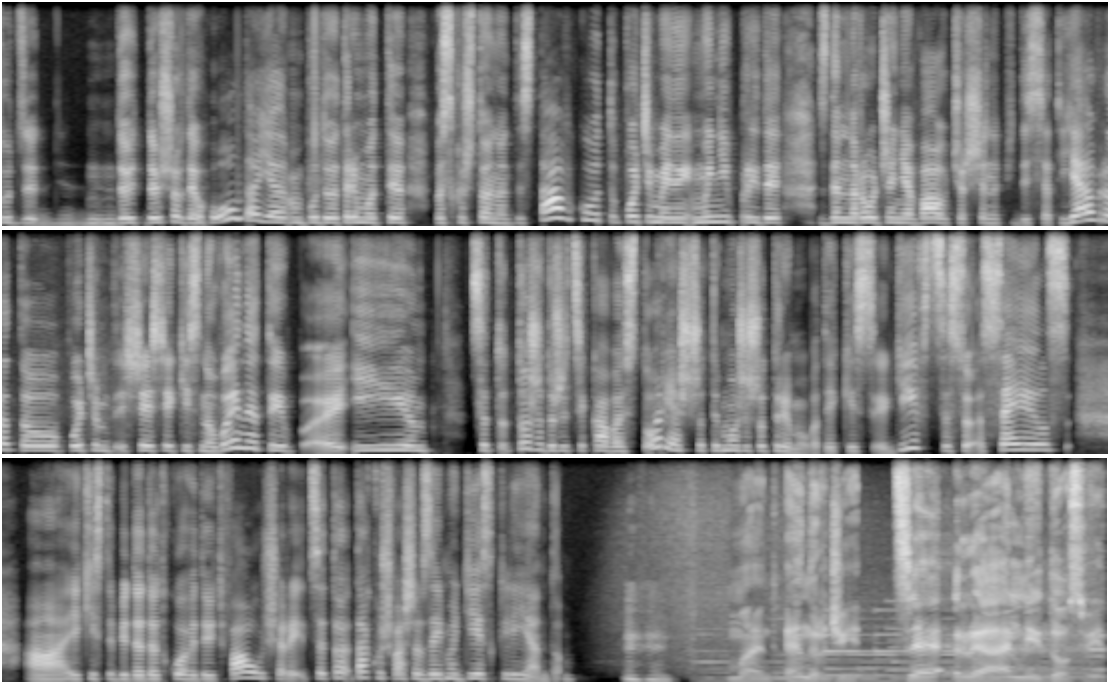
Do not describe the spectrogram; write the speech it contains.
тут дійшов до gold а, я буду отримати безкоштовну доставку, то потім мені прийде з днем народження ваучер ще на 50 євро, то потім ще якісь новини. Ти, е, і це теж дуже цікава історія, що ти можеш отримувати якісь gift, sales, якісь тобі додаткові дають ваучери. І це також ваша взаємодія з клієнтом. Mind Energy – це реальний досвід.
